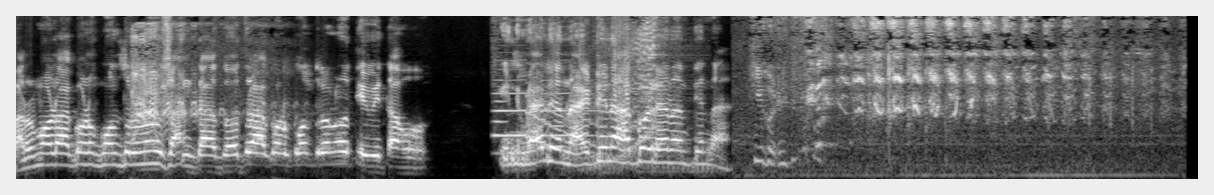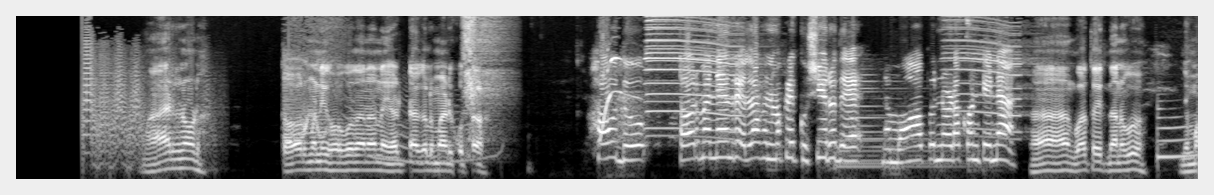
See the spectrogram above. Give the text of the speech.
ಬರ್ಮೋಡ ಹಾಕೊಂಡು ಕುಂತ್ರು ಸಂಕಟ ದೋತ್ರ ಹಾಕೊಂಡು ಕುಂತ್ರು ತಿವಿತಾವು. ಇನ್ ಮೇಲೆ ನೈಟಿನ ಹಾಕೊಳ್ಳೇನಂತಿನ್ನ ಮಾರಿ ನೋಡು ತವ್ರ ಮನೆಗೆ ಹೋಗೋದ ನಾನು ಎಟ್ಟಾಗಲು ಮಾಡಿ ಕೂತ. ಹೌದು ತವ್ರ ಮನೆ ಅಂದ್ರೆ ಎಲ್ಲಾ ಹೆಣ್ಮಕ್ಳಿಗೆ ಖುಷಿ ಇರುದೆ. ನಮ್ಮ ಅಪ್ಪನ್ ನೋಡಕ್ ಹೊಂಟಿನ? ಹಾ ಗೊತ್ತಾಯ್ತು ನನಗೂ. ನಿಮ್ಮ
